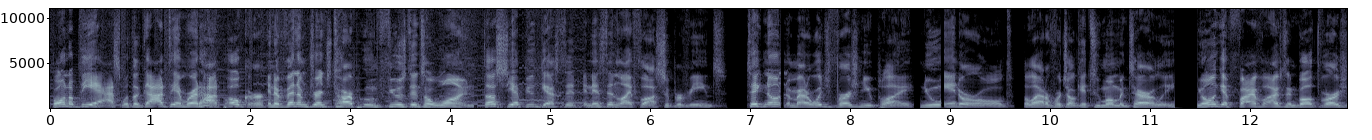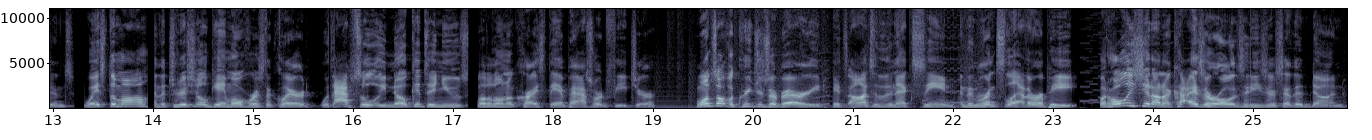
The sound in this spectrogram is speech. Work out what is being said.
bone up the ass with a goddamn red hot poker and a venom drenched harpoon fused into one. Thus, yep, you guessed it, an instant life loss supervenes. Take note, no matter which version you play, new and or old, the latter of which I'll get to momentarily, you only get 5 lives in both versions. Waste them all, and the traditional game over is declared, with absolutely no continues, let alone a Christ damn password feature. Once all the creatures are buried, it's on to the next scene, and then rinse, lather, repeat. But holy shit on a Kaiser roll is it easier said than done.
